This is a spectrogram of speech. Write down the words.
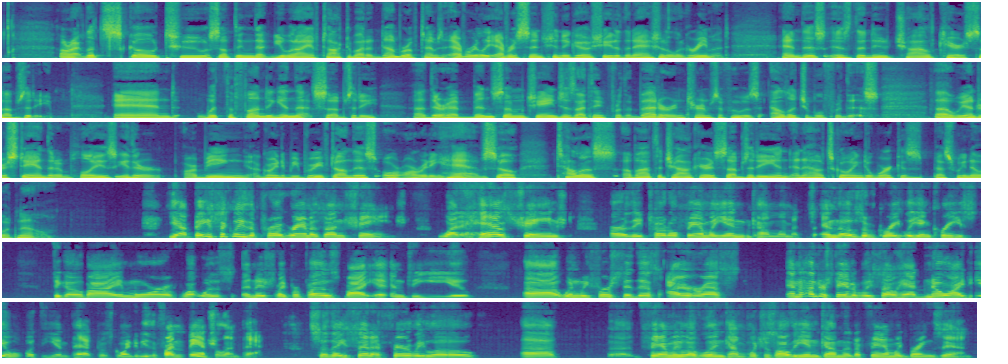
All right, let's go to something that you and I have talked about a number of times, ever really ever since you negotiated the national agreement. And this is the new child care subsidy. And with the funding in that subsidy, uh, there have been some changes, I think, for the better in terms of who is eligible for this. Uh, we understand that employees either are being are going to be briefed on this or already have. So tell us about the child care subsidy and, and how it's going to work as best we know it now. Yeah, basically the program is unchanged. What has changed are the total family income limits, and those have greatly increased to go by more of what was initially proposed by NTEU. Uh, when we first did this, IRS, and understandably so, had no idea what the impact was going to be, the financial impact. So they set a fairly low uh, uh, family level income, which is all the income that a family brings in.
